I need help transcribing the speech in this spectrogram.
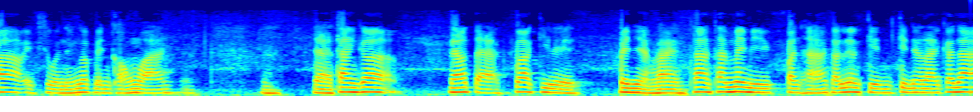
ข้าว อีกส่วนหนึ่งก็เป็นของหวาน แต่ท่านก็แล้วแต่ว่ากิเลสเป็นอย่างไร ถ้าท่านไม่มีปัญหากับเรื่องกินกินอะไรก็ได้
